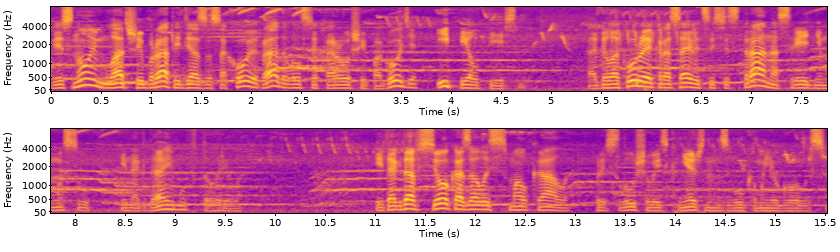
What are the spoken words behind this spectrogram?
Весной младший брат, идя за сахой, радовался хорошей погоде и пел песни. А белокурая красавица-сестра на среднем мысу иногда ему вторила. И тогда все, казалось, смолкало, прислушиваясь к нежным звукам ее голоса.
